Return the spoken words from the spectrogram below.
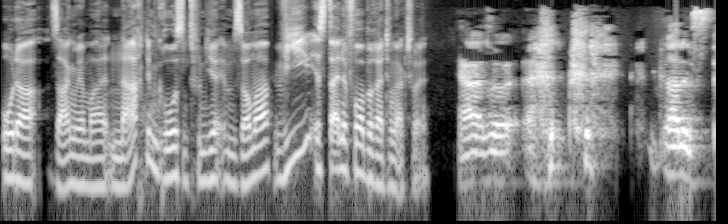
oder sagen wir mal nach dem großen Turnier im Sommer. Wie ist deine Vorbereitung aktuell? Ja, also äh, gerade ist,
